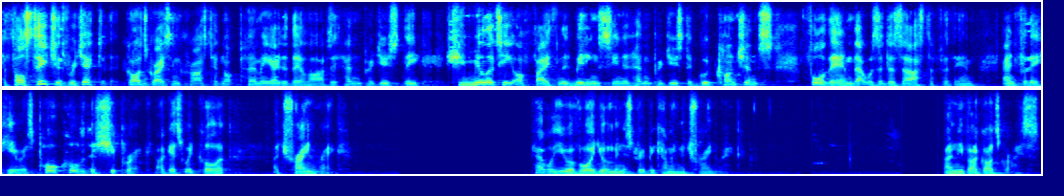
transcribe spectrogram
The false teachers rejected it. God's grace in Christ had not permeated their lives. It hadn't produced the humility of faith and admitting sin. It hadn't produced a good conscience for them. That was a disaster for them and for their hearers. Paul called it a shipwreck. I guess we'd call it a train wreck. How will you avoid your ministry becoming a train wreck? Only by God's grace,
